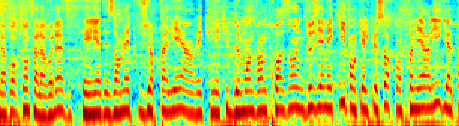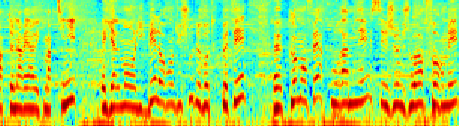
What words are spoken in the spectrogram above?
l'importance à la relève. Et il y a désormais plusieurs paliers hein, avec une équipe de moins de 23 ans, une deuxième équipe en quelque sorte en première ligue. Il y a le partenariat avec Martini, également en Ligue B. Laurent Duchou, de votre côté, euh, comment faire pour amener ces jeunes joueurs formés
